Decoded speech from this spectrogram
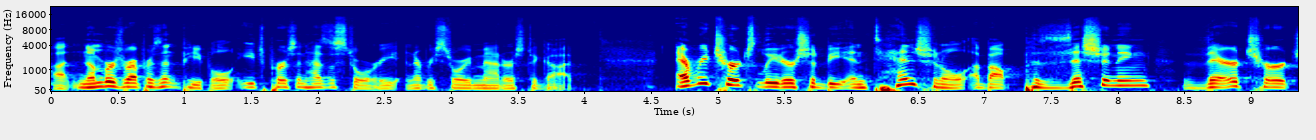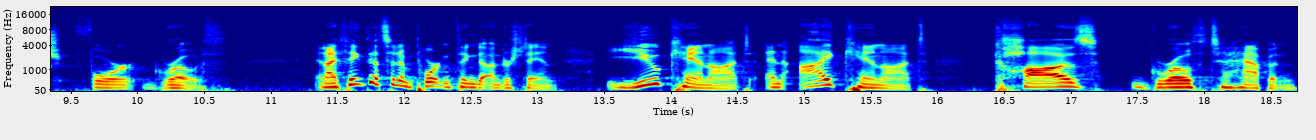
Uh, numbers represent people, each person has a story, and every story matters to God. Every church leader should be intentional about positioning their church for growth. And I think that's an important thing to understand. You cannot, and I cannot, cause growth to happen.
